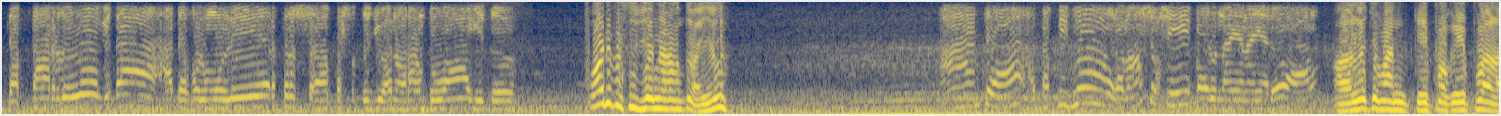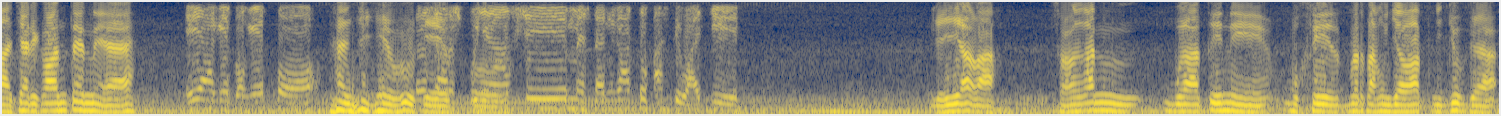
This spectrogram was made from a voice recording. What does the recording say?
daftar dulu kita ada formulir terus eh, persetujuan orang tua gitu. Oh ada persetujuan orang tuanya lu? Ada, tapi gua nggak masuk sih, baru nanya-nanya doang. Oh lu cuman kepo-kepo lah cari konten ya? Iya, kepo-kepo. Anjing kepo Terus harus punya SIM, STNK tuh pasti wajib. Ya iyalah. soalnya kan buat ini bukti bertanggung jawabnya juga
